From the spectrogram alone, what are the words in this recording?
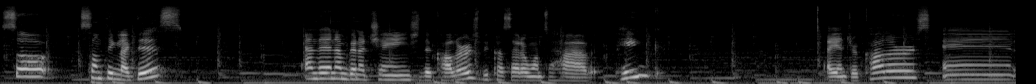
So something like this. And then I'm gonna change the colors because I don't want to have pink. I enter colors and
